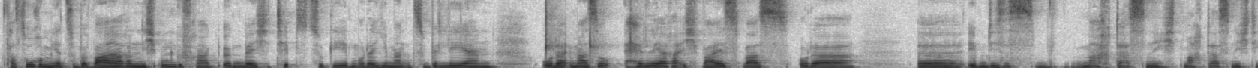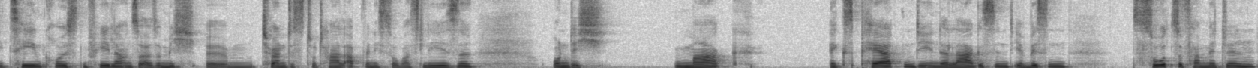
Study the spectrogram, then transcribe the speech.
versuche mir zu bewahren, nicht ungefragt irgendwelche Tipps zu geben oder jemanden zu belehren oder immer so, Herr Lehrer, ich weiß was oder äh, eben dieses, mach das nicht, mach das nicht, die zehn größten Fehler und so. Also mich ähm, turnt es total ab, wenn ich sowas lese. Und ich mag Experten, die in der Lage sind, ihr Wissen so zu vermitteln,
